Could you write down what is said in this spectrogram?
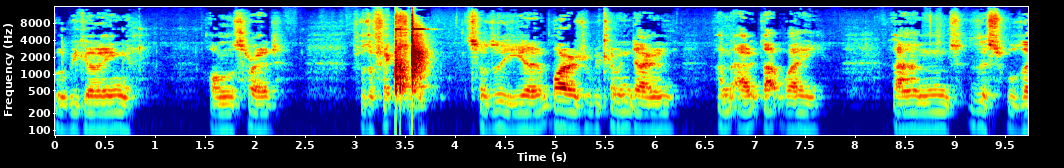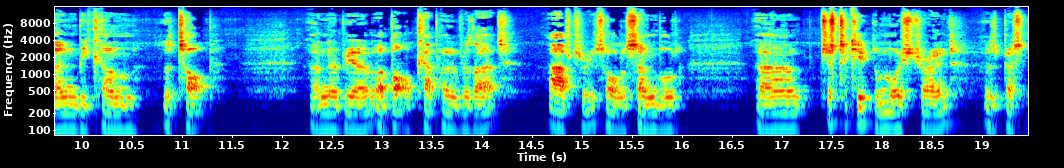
will be going on the thread for the fixing. So the uh, wires will be coming down and out that way and this will then become the top and there'll be a, a bottle cap over that after it's all assembled um, just to keep the moisture out as best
